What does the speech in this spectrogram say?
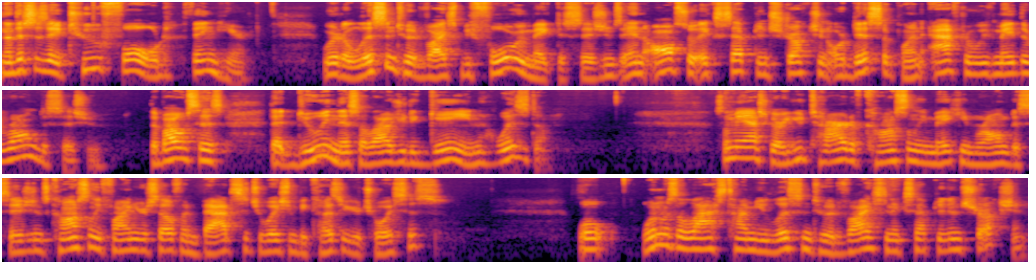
Now, this is a twofold thing here. We're to listen to advice before we make decisions and also accept instruction or discipline after we've made the wrong decision. The Bible says that doing this allows you to gain wisdom. So let me ask you, are you tired of constantly making wrong decisions, constantly finding yourself in bad situations because of your choices? Well, when was the last time you listened to advice and accepted instruction?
